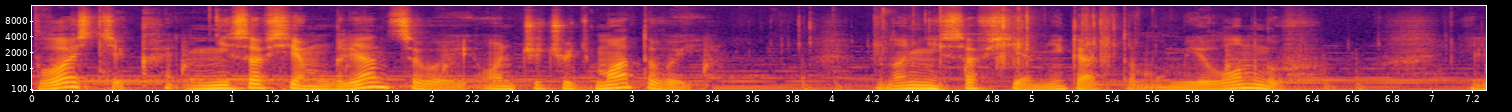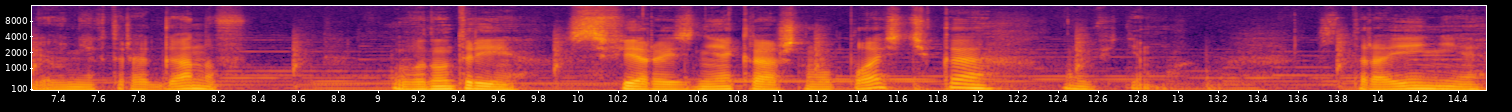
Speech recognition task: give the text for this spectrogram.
Пластик не совсем глянцевый, он чуть-чуть матовый, но не совсем, не как там у мейлонгов или у некоторых ганов. Внутри сфера из неокрашенного пластика. Мы видим строение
